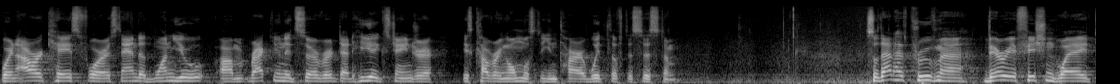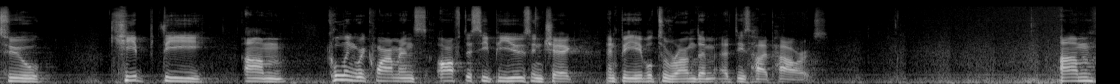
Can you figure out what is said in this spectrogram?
Where in our case, for a standard 1U um, rack unit server, that heat exchanger is covering almost the entire width of the system. So that has proven a very efficient way to keep the um, cooling requirements of the CPUs in check and be able to run them at these high powers. Um,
